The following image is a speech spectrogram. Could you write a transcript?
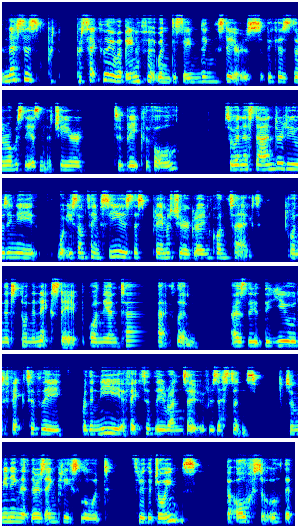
And this is particularly of a benefit when descending stairs because there obviously isn't a chair to break the fall. So in a standard using knee, what you sometimes see is this premature ground contact on the on the next step on the intact limb as the, the yield effectively or the knee effectively runs out of resistance. So meaning that there's increased load through the joints, but also that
